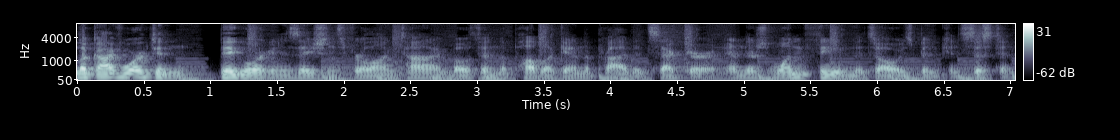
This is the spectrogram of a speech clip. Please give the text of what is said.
Look, I've worked in big organizations for a long time, both in the public and the private sector, and there's one theme that's always been consistent.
